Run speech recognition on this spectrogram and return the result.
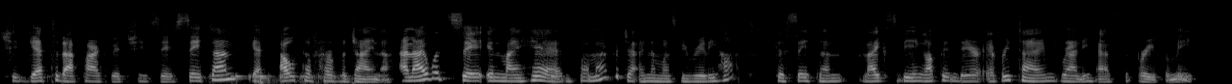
She'd get to that part where she'd say, Satan, get out of her vagina. And I would say in my head, well, my vagina must be really hot because Satan likes being up in there every time Granny has to pray for me.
